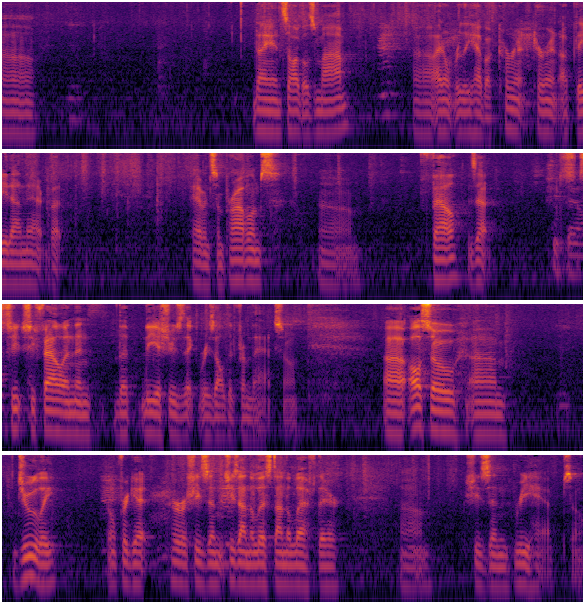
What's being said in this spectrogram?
uh, Diane Saugel's mom. Uh, I don't really have a current current update on that, but having some problems. Um, fell is that She fell. she, she fell, and then the the issues that resulted from that. So, uh, also um, Julie, don't forget her. She's in she's on the list on the left there. Um, she's in rehab. So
